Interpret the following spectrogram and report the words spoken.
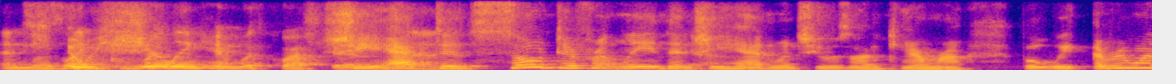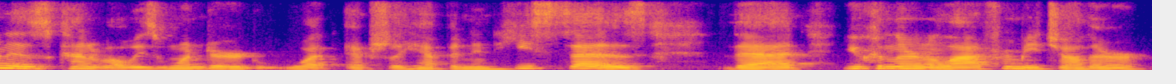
and was like she- grilling him with questions. she and- acted so differently than she had when she was on camera but we everyone has kind of always wondered what actually happened and he says that you can learn a lot from each other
